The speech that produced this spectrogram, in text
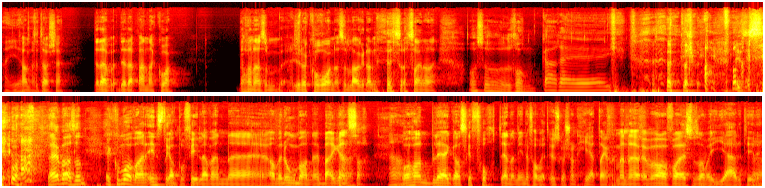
Femte etasje? Det der, det der på NRK? Det er han der som under korona så lagde han så sa han der Og så ronker jeg så, Nei, bare sånn Jeg kom over en Instagram-profil av, en, eh, av en ung mann, en bergenser. Og han ble ganske fort en av mine favoritter. Jeg husker ikke han het engang. Men jeg, fall, jeg synes han var jævlig tidlig.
